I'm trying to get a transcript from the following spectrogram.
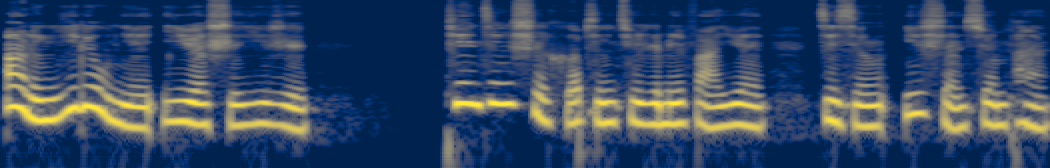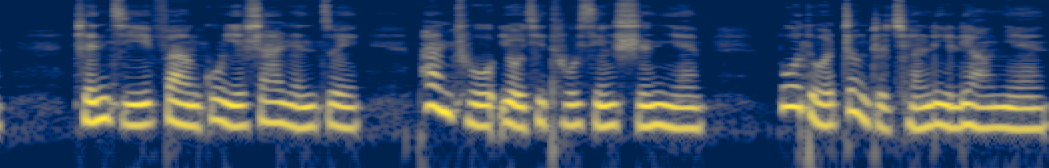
二零一六年一月十一日，天津市和平区人民法院进行一审宣判，陈吉犯故意杀人罪，判处有期徒刑十年。剥夺政治权利两年。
